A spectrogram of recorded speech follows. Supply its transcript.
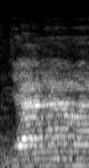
ਜਨਮ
